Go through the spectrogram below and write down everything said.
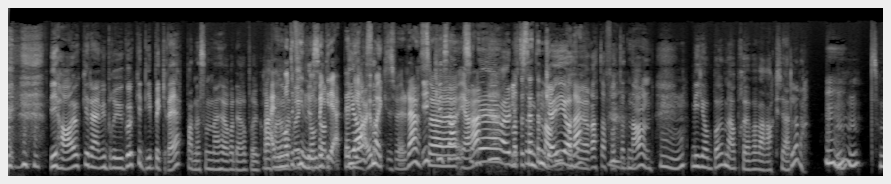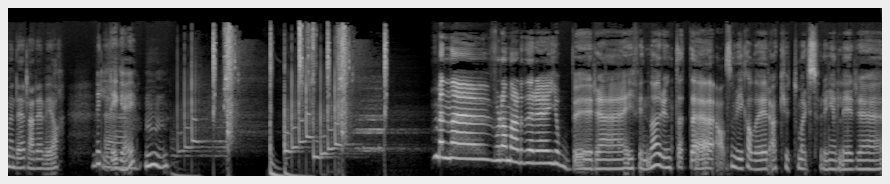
vi har jo ikke det, vi bruker jo ikke de begrepene som jeg hører dere bruker. Nei, vi måtte finne noen sånn- begreper. Vi Ja, er jo markedsførere, så Ikke sant? ja. Så det var jo litt sånn gøy å det. høre at det har fått et navn. Mm, Vi jobber jo med å prøve å være aktuelle, da. Mhm. Som en del av det vi gjør. veldig gøy. Mhm. Men uh, hvordan er det dere jobber uh, i Finna rundt dette uh, som vi kaller akutt markedsføring eller uh,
